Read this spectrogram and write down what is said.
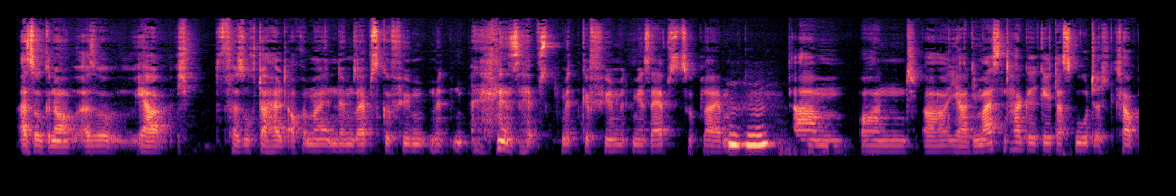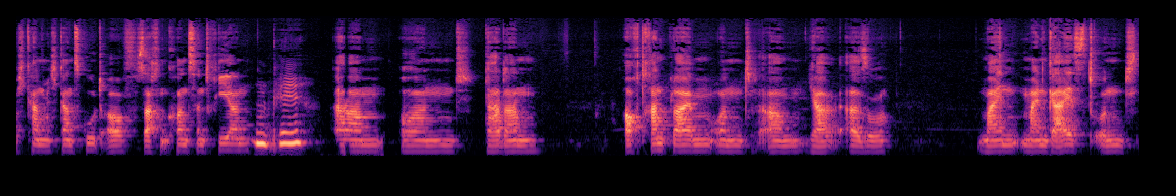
also genau, also ja, ich versuche da halt auch immer in dem Selbstgefühl mit Selbstmitgefühl mit mir selbst zu bleiben. Mhm. Ähm, und äh, ja, die meisten Tage geht das gut. Ich glaube, ich kann mich ganz gut auf Sachen konzentrieren. Okay. Ähm, und da dann auch dranbleiben und ähm, ja, also mein, mein Geist und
